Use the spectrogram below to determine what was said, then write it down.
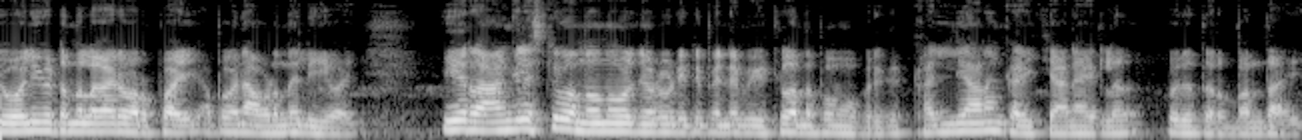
ജോലി കിട്ടുന്നുള്ള കാര്യം ഉറപ്പായി. അപ്പോൾ പിന്നെ അവിടെ നിന്ന് ലീവായി ഈ റാങ്ക് ലിസ്റ്റ് വന്നതെന്ന് പറഞ്ഞോട് കൂടിയിട്ട് പിന്നെ വീട്ടിൽ വന്നപ്പോൾ മൂപ്പർക്ക് കല്യാണം കഴിക്കാനായിട്ടുള്ള ഒരു നിർബന്ധമായി.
